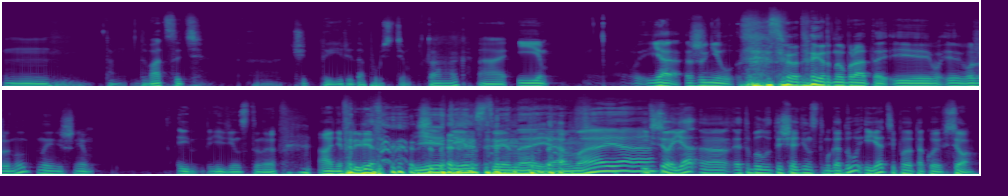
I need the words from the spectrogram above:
там 24, допустим. Так. А, И я женил своего двоюродного брата и его жену нынешнюю, единственную. Аня, привет. Единственная моя. И все, я, э, это было в 2011 году, и я типа такой, все,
